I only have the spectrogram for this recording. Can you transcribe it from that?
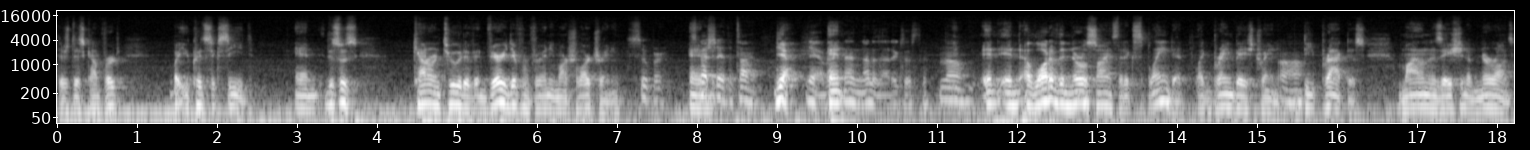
there's discomfort, but you could succeed. And this was counterintuitive and very different from any martial art training. Super. And- Especially at the time. Yeah. Yeah, back and, then none of that existed. No. and, and a lot of the neuroscience that explained it, like brain-based training, Uh-huh. deep practice, myelinization of neurons,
